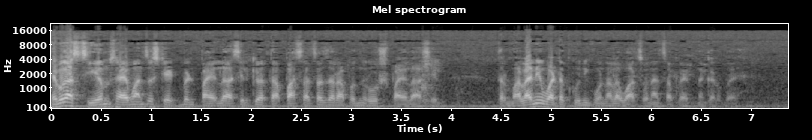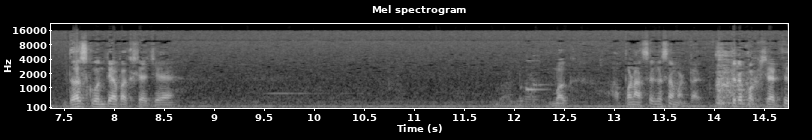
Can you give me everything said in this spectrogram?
हे बघा सीएम साहेबांचं स्टेटमेंट पाहिलं असेल किंवा तपासाचा जर आपण रोष पाहिला असेल तर मला नाही वाटत कोणी कोणाला वाचवण्याचा प्रयत्न करत आहे धस कोणत्या पक्षाचे आहे? मग आपण असं कसं म्हणतात? मित्र पक्षाची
